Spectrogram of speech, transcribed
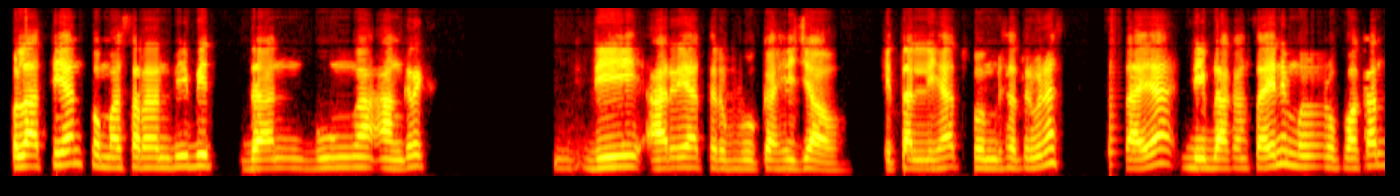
pelatihan pemasaran bibit dan bunga anggrek di area terbuka hijau. Kita lihat pemirsa Tribunas, saya di belakang saya ini merupakan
